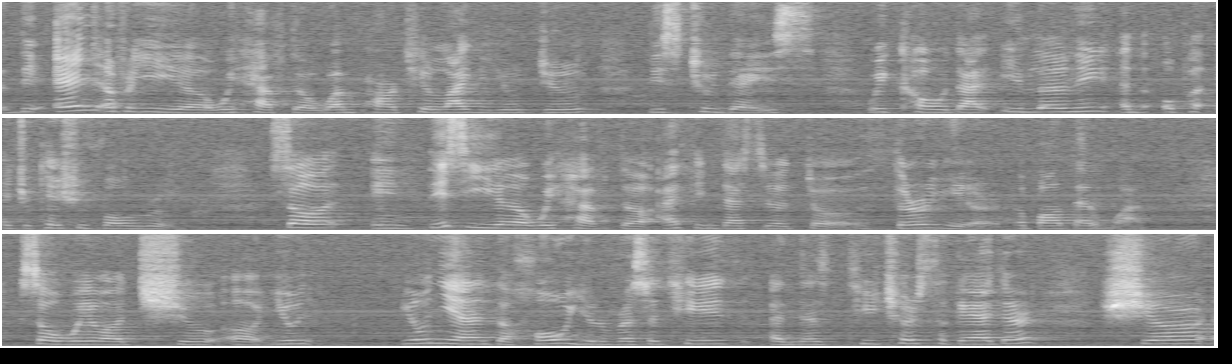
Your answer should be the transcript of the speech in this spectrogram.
the end of the year, we have the one party like you do these two days. We call that e-learning and open education forum. So in this year, we have the, I think that's the, the third year about that one. So we will to uh, un- union the whole university and the teachers together, share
